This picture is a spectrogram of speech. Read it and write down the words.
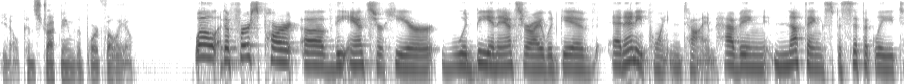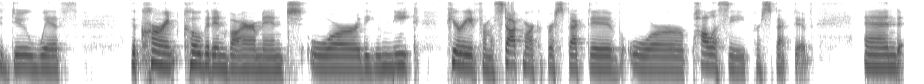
you know, constructing the portfolio? Well, the first part of the answer here would be an answer I would give at any point in time, having nothing specifically to do with the current COVID environment or the unique period from a stock market perspective or policy perspective. And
